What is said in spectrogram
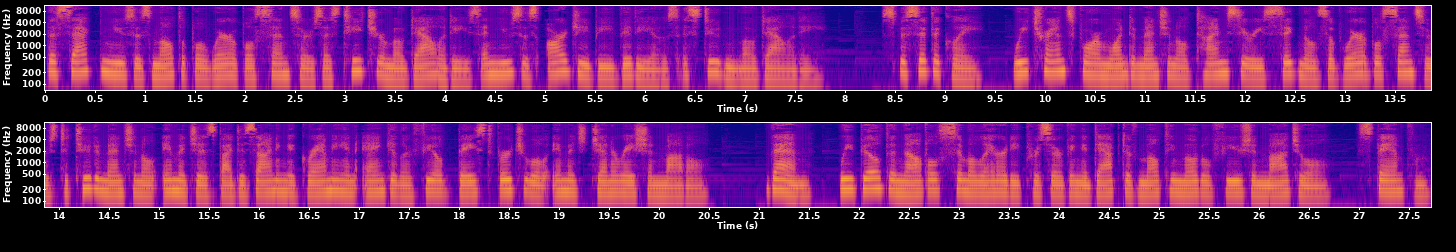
The SAKDN uses multiple wearable sensors as teacher modalities and uses RGB videos as student modality. Specifically, we transform one dimensional time series signals of wearable sensors to two dimensional images by designing a Gramian angular field based virtual image generation model. Then, we built a novel similarity preserving adaptive multimodal fusion module, SPAMFM,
